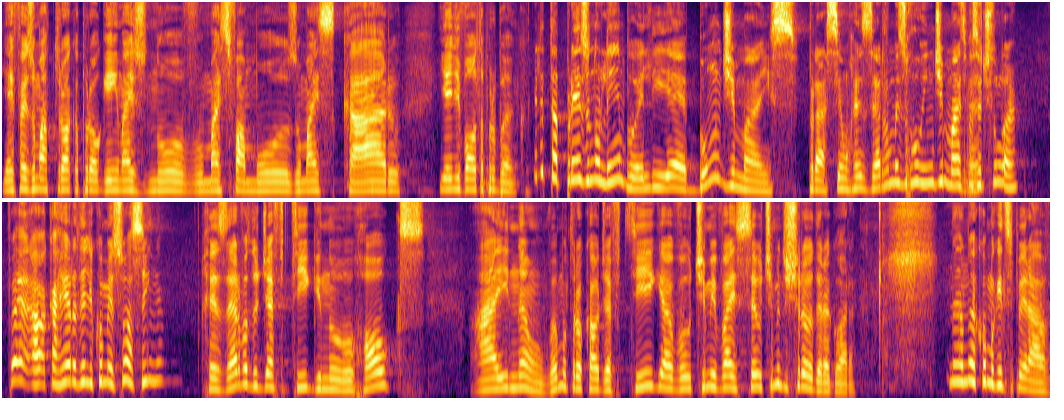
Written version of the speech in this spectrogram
E aí faz uma troca por alguém mais novo, mais famoso, mais caro. E ele volta pro banco. Ele tá preso no limbo. Ele é bom demais pra ser um reserva, mas ruim demais pra É. ser titular. A carreira dele começou assim, né? Reserva do Jeff Teague no Hawks. Aí, não, vamos trocar o Jeff Teague, ah, o time vai ser o time do Schroeder agora. Não, não é como a gente esperava.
